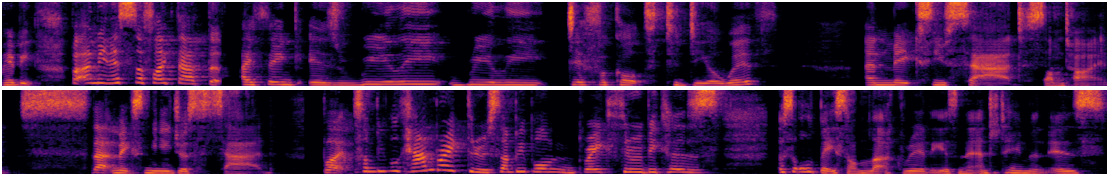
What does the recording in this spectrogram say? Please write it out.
maybe. But I mean, it's stuff like that that I think is really, really difficult to deal with and makes you sad sometimes. That makes me just sad. But some people can break through. Some people break through because it's all based on luck, really, isn't it? Entertainment is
